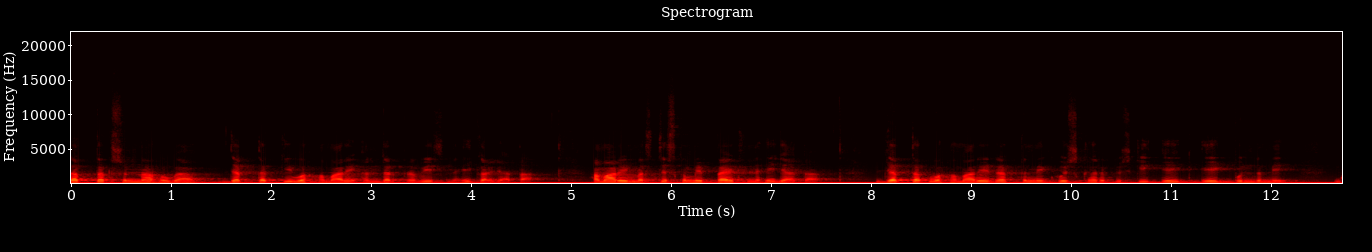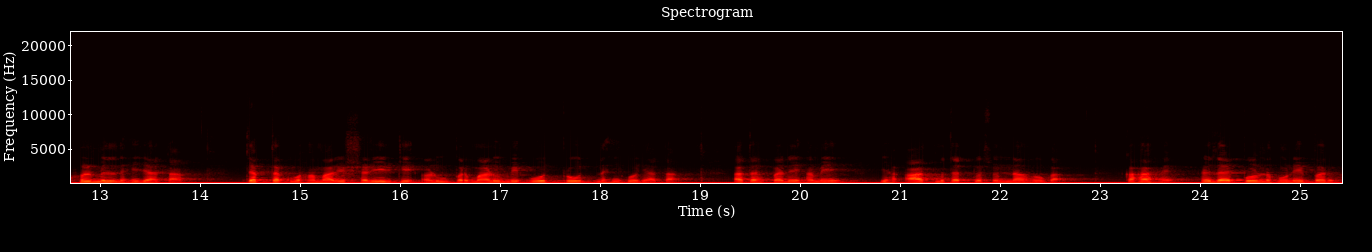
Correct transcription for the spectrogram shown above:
तब तक सुनना होगा, जब तक कि वह हमारे अंदर प्रवेश नहीं कर जाता। हमारे मस्तिष्क में बैठ नहीं जाता। जब तक वह हमारे रक्त में घुसकर उसकी एक एक बुंद में घुल मिल नहीं जाता, जब तक वह हमारे शरीर के अणु परमाणु में ओत प्रोत नहीं हो जाता। अतः पहले हमें यह आत्म तत्व सुनना होगा। कहा है, हृदय पूर्ण होने पर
